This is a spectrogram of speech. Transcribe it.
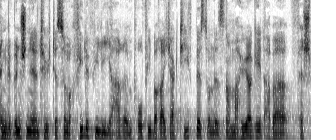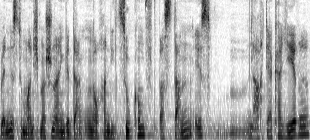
Wir wünschen dir natürlich, dass du noch viele, viele Jahre im Profibereich aktiv bist und es nochmal höher geht, aber verschwendest du manchmal schon einen Gedanken auch an die Zukunft, was dann ist nach der Karriere?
